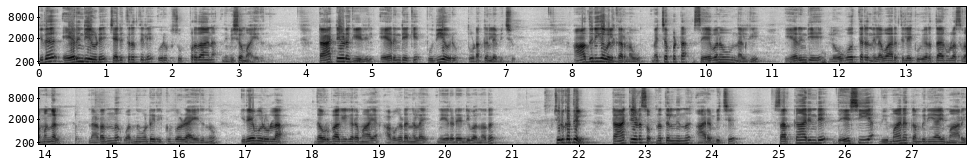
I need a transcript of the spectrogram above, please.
ഇത് എയർ ഇന്ത്യയുടെ ചരിത്രത്തിലെ ഒരു സുപ്രധാന നിമിഷമായിരുന്നു. ടാറ്റയുടെ കീഴിൽ എയർ ഇന്ത്യയ്ക്ക് പുതിയ ഒരു തുടക്കം ലഭിച്ചു. ആധുനികവൽക്കരണവും മെച്ചപ്പെട്ട സേവനവും നൽകി എയർ ഇന്ത്യയെ ലോകോത്തര നിലവാരത്തിലേക്ക് ഉയർത്താനുള്ള ശ്രമങ്ങൾ നടന്നു വന്നുകൊണ്ടിരിക്കുമ്പോഴായിരുന്നു ഇതേപോലുള്ള ദൗർഭാഗ്യകരമായ അപകടങ്ങളെ നേരിടേണ്ടി വന്നത്. ചുരുക്കത്തിൽ ടാറ്റയുടെ സ്വപ്നത്തിൽ നിന്ന് ആരംഭിച്ച് സർക്കാരിന്റെ ദേശീയ വിമാന കമ്പനിയായി മാറി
